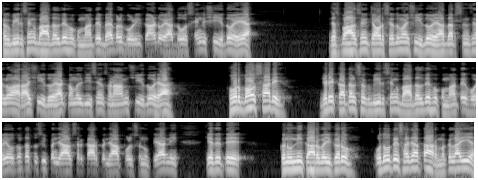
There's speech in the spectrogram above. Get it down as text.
ਸੁਖਬੀਰ ਸਿੰਘ ਬਾਦਲ ਦੇ ਹੁਕਮਾਂ ਤੇ ਬਹਿਬਲ ਗੋਲੀ ਕਾਂਡ ਹੋਇਆ, ਦੋ ਸਿੰਘ ਸ਼ਹੀਦ ਹੋਏ ਆ। ਜਸਪਾਲ ਸਿੰਘ ਚੌੜ ਸਿੱਧਵਾਂ ਸ਼ਹੀਦ ਹੋਇਆ, ਦਰਸ਼ਨ ਸਿੰਘ ਲੋਹਾਰਾ ਸ਼ਹੀਦ ਹੋਇਆ, ਕਮਲਜੀਤ ਸਿੰਘ ਸੁਨਾਮ ਸ਼ਹੀਦ ਹੋਇਆ। ਹੋਰ ਬਹੁਤ ਸਾਰੇ ਜਿਹੜੇ ਕਤਲ ਸੁਖਬੀਰ ਸਿੰਘ ਬਾਦਲ ਦੇ ਹੁਕਮਾਂ ਤੇ ਹੋਏ, ਉਦੋਂ ਤਾਂ ਤੁਸੀਂ ਪੰਜਾਬ ਸਰਕਾਰ, ਪੰਜਾਬ ਪੁਲਿਸ ਨੂੰ ਕਿਹਾ ਨਹੀਂ ਕਿ ਇਹਦੇ ਤੇ ਕਾਨੂੰਨੀ ਕਾਰਵਾਈ ਕਰੋ। ਉਦੋਂ ਤੇ ਸਜ਼ਾ ਧਾਰਮਿਕ ਲਾਈ ਆ।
